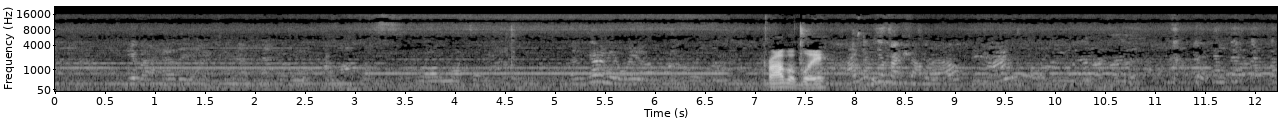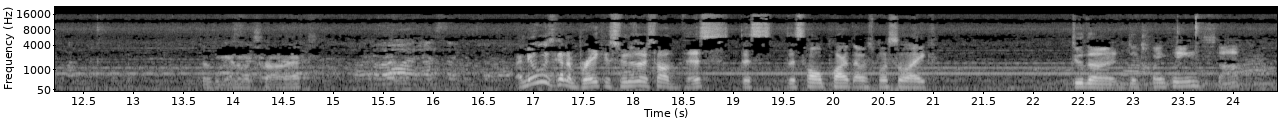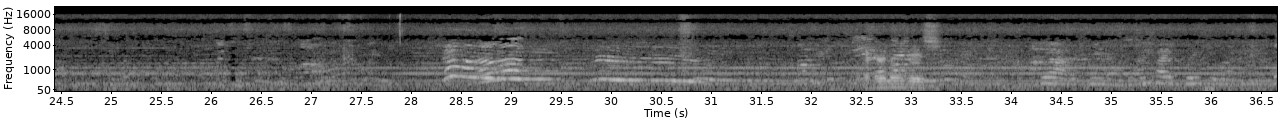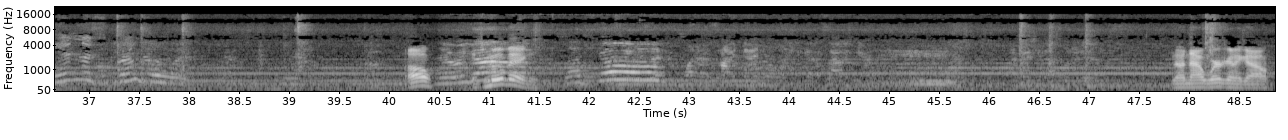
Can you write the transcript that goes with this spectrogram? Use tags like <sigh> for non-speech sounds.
Yeah, but how do they actually have manually unlock them? They're all locked in. There's gotta be a way to. Probably. I can give myself out. So the animatronic. I knew it was gonna break as soon as I saw this this this whole part that was supposed to like do the the twinkling stop. I hear noises. Yeah, I can. Let's try to place it right. In the sprinkler. Oh, There we it's moving. Let's go. No, now we're gonna go.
